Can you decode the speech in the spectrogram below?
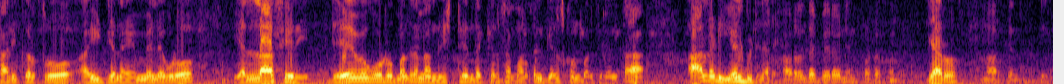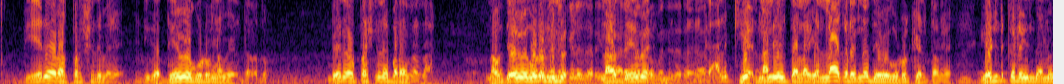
ಕಾರ್ಯಕರ್ತರು ಐದು ಜನ ಎಂ ಎಲ್ ಎಗಳು ಎಲ್ಲ ಸೇರಿ ದೇವೇಗೌಡರು ಬಂದರೆ ನಾನು ನಿಷ್ಠೆಯಿಂದ ಕೆಲಸ ಮಾಡ್ಕೊಂಡು ಗೆಲ್ಸ್ಕೊಂಡು ಬರ್ತೀನಿ ಅಂತ ಆಲ್ರೆಡಿ ಹೇಳ್ಬಿಟ್ಟಿದ್ದಾರೆ. ಯಾರು? ಬೇರೆಯವರ ಪ್ರಶ್ನೆ ಬೇರೆ. ಈಗ ದೇವೇಗೌಡರು ನಾವು ಹೇಳ್ತಾ ಇರೋದು. ಬೇರೆಯವ್ರ ಪ್ರಶ್ನೆ ಬರಲ್ಲಲ್ಲ. ನಾವು ದೇವೇಗೌಡರು ನಾವು ದೇವೇ ಅಲ್ಲಿ ಕೇ ನಾನು ಹೇಳ್ತಾ ಇಲ್ಲ ಎಲ್ಲ ಕಡೆಯಿಂದ ದೇವೇಗೌಡರು ಕೇಳ್ತಾರೆ. ಎಂಟು ಕಡೆಯಿಂದನೂ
